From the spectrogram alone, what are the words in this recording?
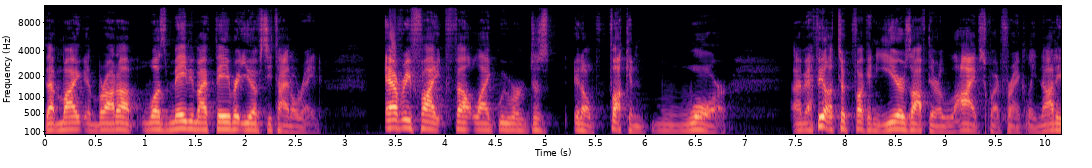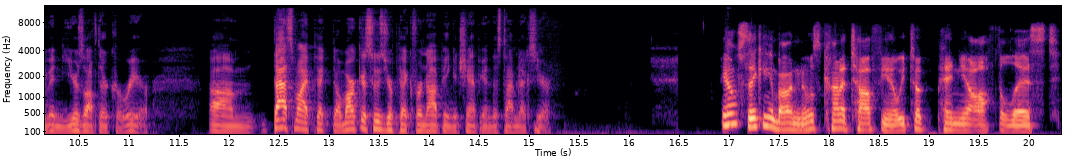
that Mike brought up was maybe my favorite UFC title reign. Every fight felt like we were just, you know, fucking war. I mean, I feel it took fucking years off their lives, quite frankly, not even years off their career. Um, that's my pick, though. Marcus, who's your pick for not being a champion this time next year? You know, I was thinking about it, and it was kind of tough. You know, we took Pena off the list,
